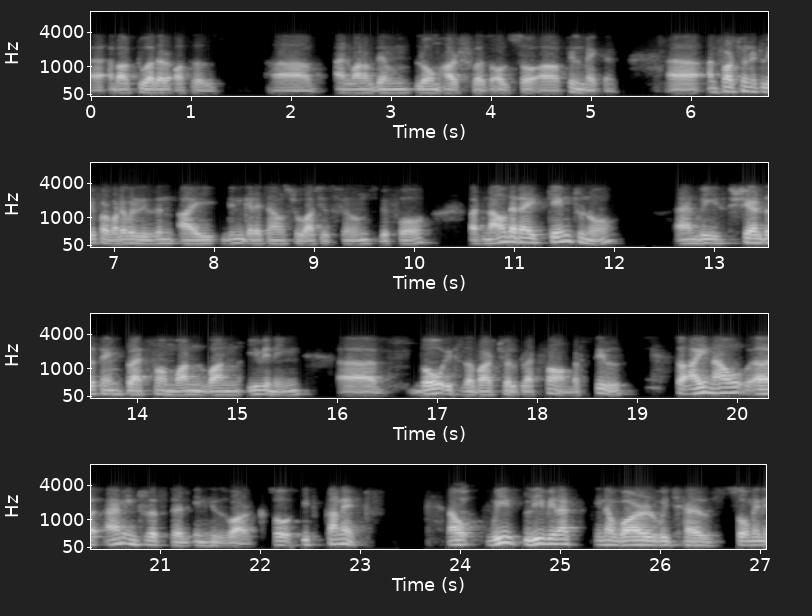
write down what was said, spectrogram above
uh, about two other authors, uh, and one of them, Lom Harsh, was also a filmmaker. Uh, unfortunately, for whatever reason, I didn't get a chance to watch his films before. But now that I came to know, and we shared the same platform one one evening, uh, though it is a virtual platform, but still. So I now uh, am interested in his work. So it connects. Now we live in a in a world which has so many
